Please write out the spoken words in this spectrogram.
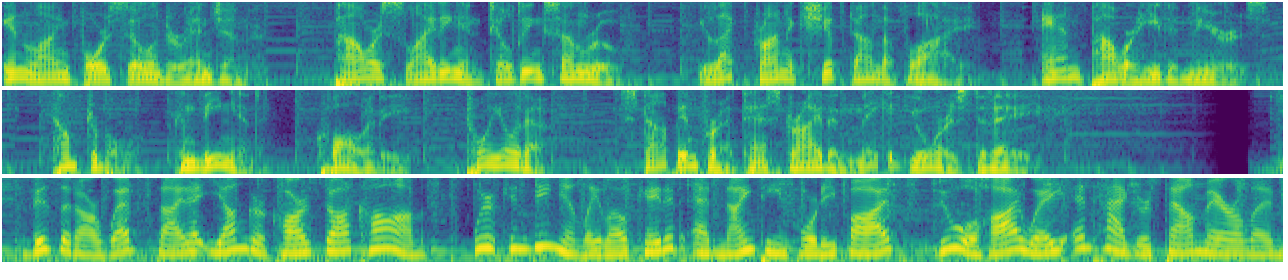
inline four-cylinder engine, power sliding and tilting sunroof, electronic shift on the fly, and power heated mirrors. Comfortable, convenient, quality. Toyota. Stop in for a test drive and make it yours today. Visit our website at youngercars.com. We're conveniently located at 1945 Dual Highway in Hagerstown, Maryland.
